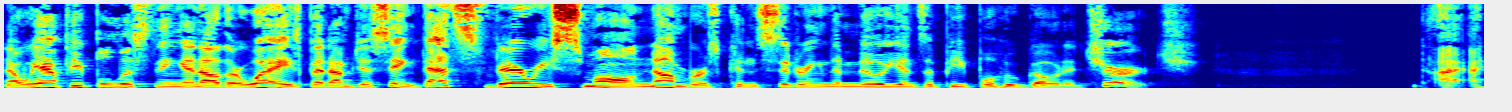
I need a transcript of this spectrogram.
Now, we have people listening in other ways, but I'm just saying that's very small numbers considering the millions of people who go to church. I,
